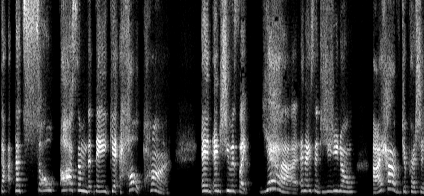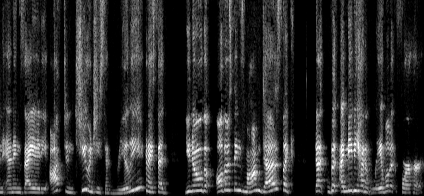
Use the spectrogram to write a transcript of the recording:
that, that's so awesome that they get help, huh?" And and she was like, "Yeah." And I said, "Did you know I have depression and anxiety often too?" And she said, "Really?" And I said, "You know the all those things mom does like that, but I maybe hadn't labeled it for her."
